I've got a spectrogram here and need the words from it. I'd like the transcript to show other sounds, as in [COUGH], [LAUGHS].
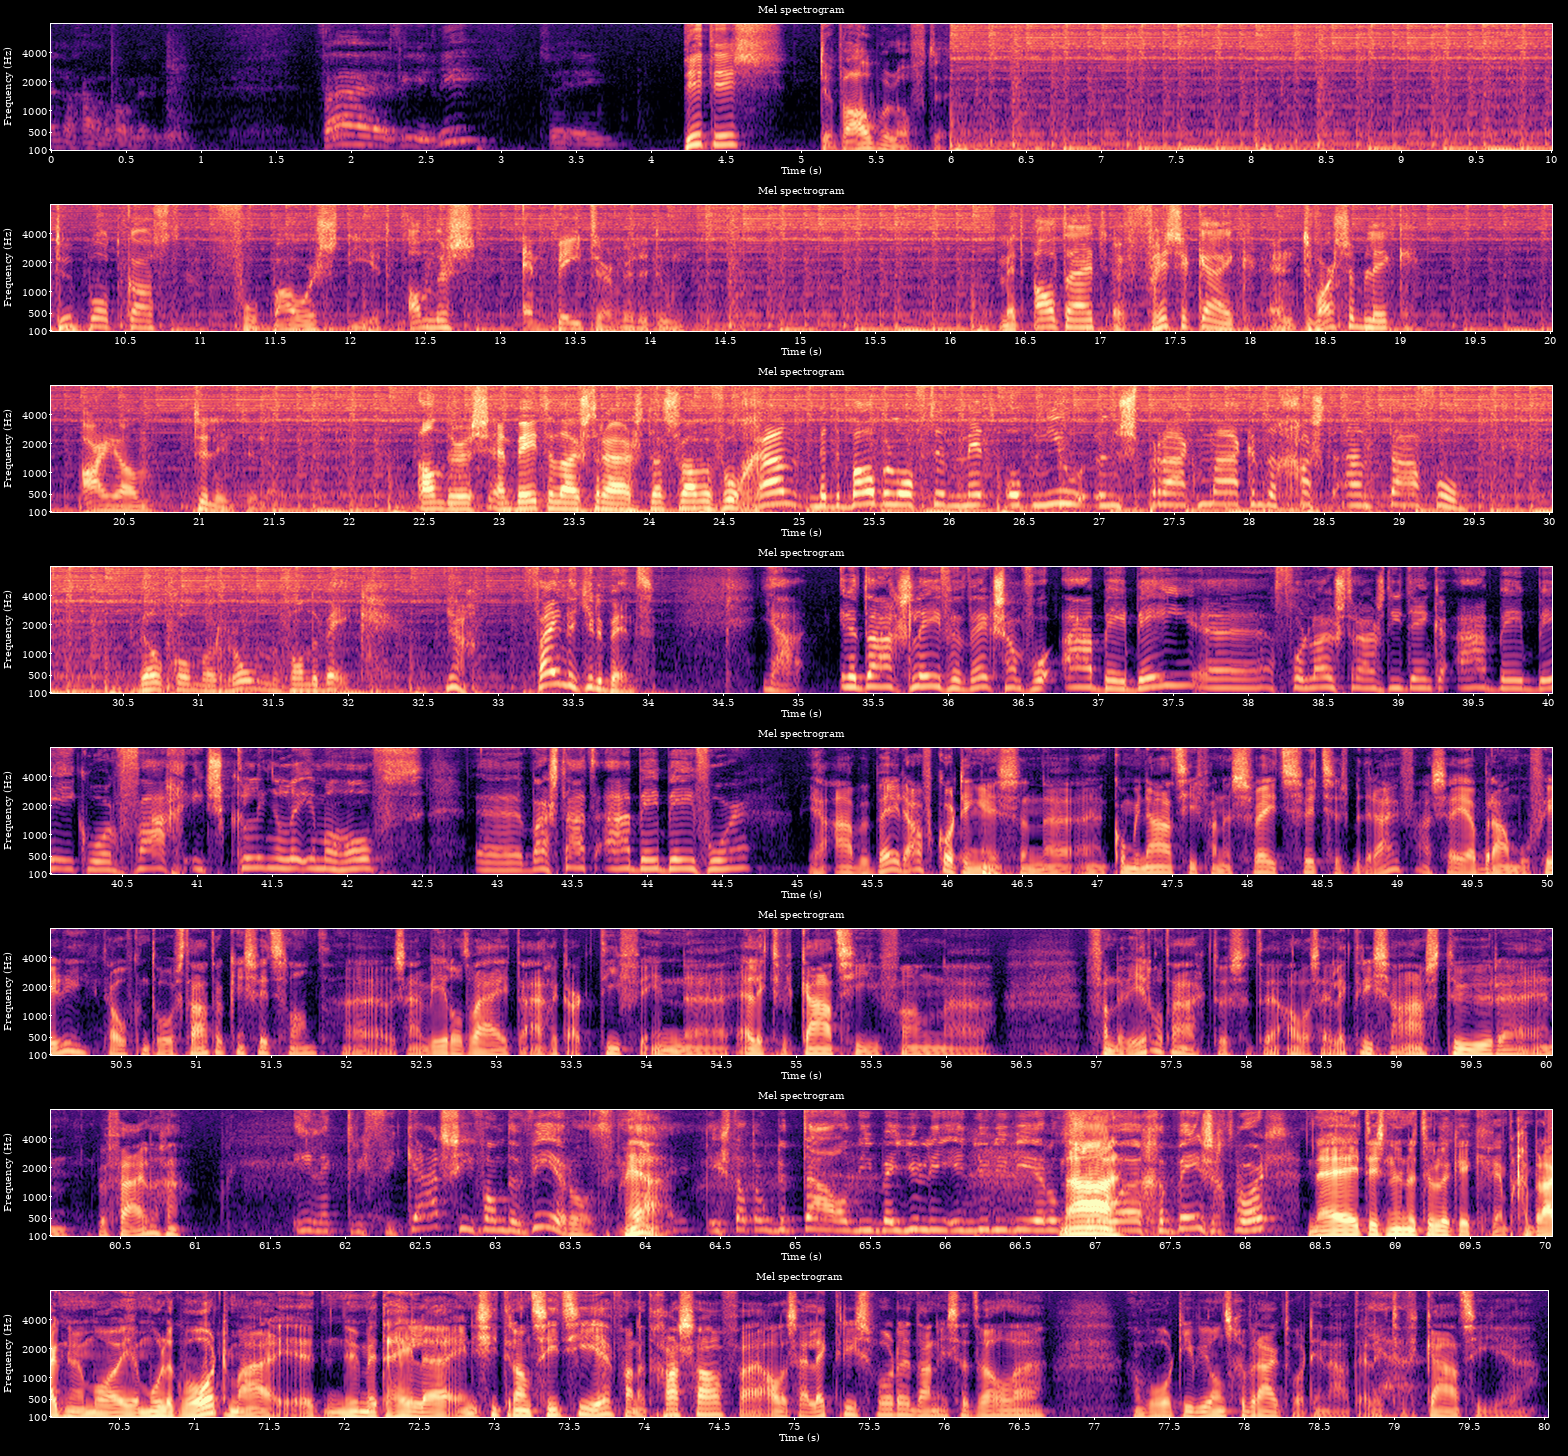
En dan gaan we gewoon lekker door. 5, 4, 3, 2, 1. Dit is de bouwbelofte. De podcast voor bouwers die het anders en beter willen doen. Met altijd een frisse kijk en dwarse blik. Arjan Tullintunnel. Anders en beter luisteraars, dat is waar we voor gaan met de bouwbelofte met opnieuw een spraakmakende gast aan tafel. Welkom Ron van de Beek. Ja. Fijn dat je er bent. Ja, in het dagelijks leven werkzaam voor ABB. Eh, voor luisteraars die denken ABB, ik hoor vaag iets klingelen in mijn hoofd. Eh, waar staat ABB voor? Ja, ABB, de afkorting is een, uh, een combinatie van een Zweeds-Zwitsers bedrijf, ASEA Brown Boveri. Het hoofdkantoor staat ook in Zwitserland. Uh, we zijn wereldwijd eigenlijk actief in uh, elektrificatie van, van de wereld eigenlijk. Dus het alles elektrisch aansturen en beveiligen. Elektrificatie van de wereld. Ja. ja. Is dat ook de taal die bij jullie in jullie wereld nou, zo gebezigd wordt? Nee, het is nu natuurlijk, ik gebruik nu een mooi moeilijk woord, maar nu met de hele energietransitie hè, van het gas af, alles elektrisch worden, dan is het wel een woord die bij ons gebruikt wordt inderdaad, elektrificatie. Ja.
